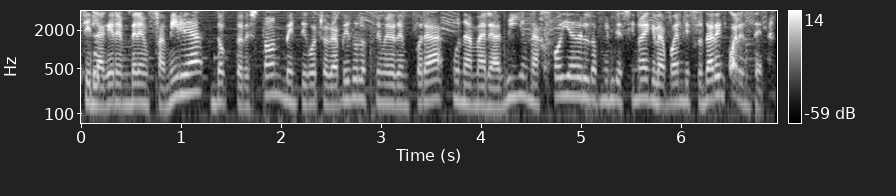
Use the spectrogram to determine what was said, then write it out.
Si la quieren ver en familia, Doctor Stone, 24 capítulos, primera temporada, una maravilla, una joya del 2019 que la pueden disfrutar en cuarentena.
